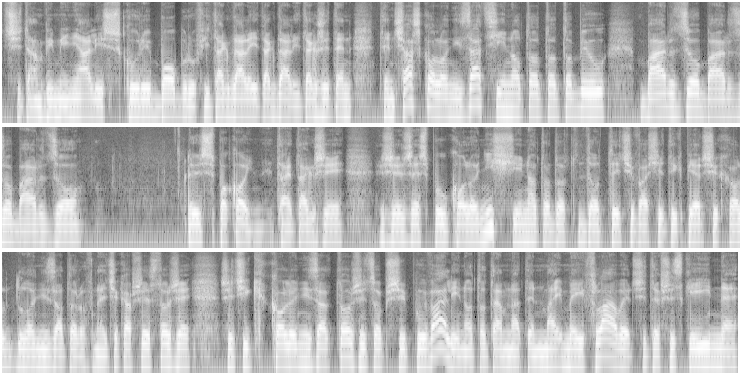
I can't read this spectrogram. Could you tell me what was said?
czy tam wymieniali skóry bobrów i tak dalej, i tak dalej. Także ten, ten czas kolonizacji, no to, to, to był bardzo, bardzo, bardzo Y, spokojny. Tak, także, że zespół koloniści, no to dotyczy właśnie tych pierwszych kolonizatorów. Najciekawsze jest to, że, że ci kolonizatorzy, co przypływali, no to tam na ten Mayflower, czy te wszystkie inne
